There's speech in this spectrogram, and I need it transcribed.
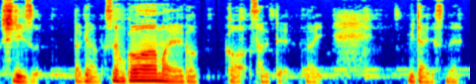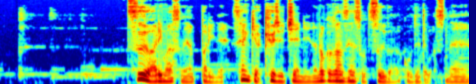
シリーズだけなんですね。他はまあ映画化されてないみたいですね。2ありますね、やっぱりね。1991年に7日間戦争2がこう出てますね。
